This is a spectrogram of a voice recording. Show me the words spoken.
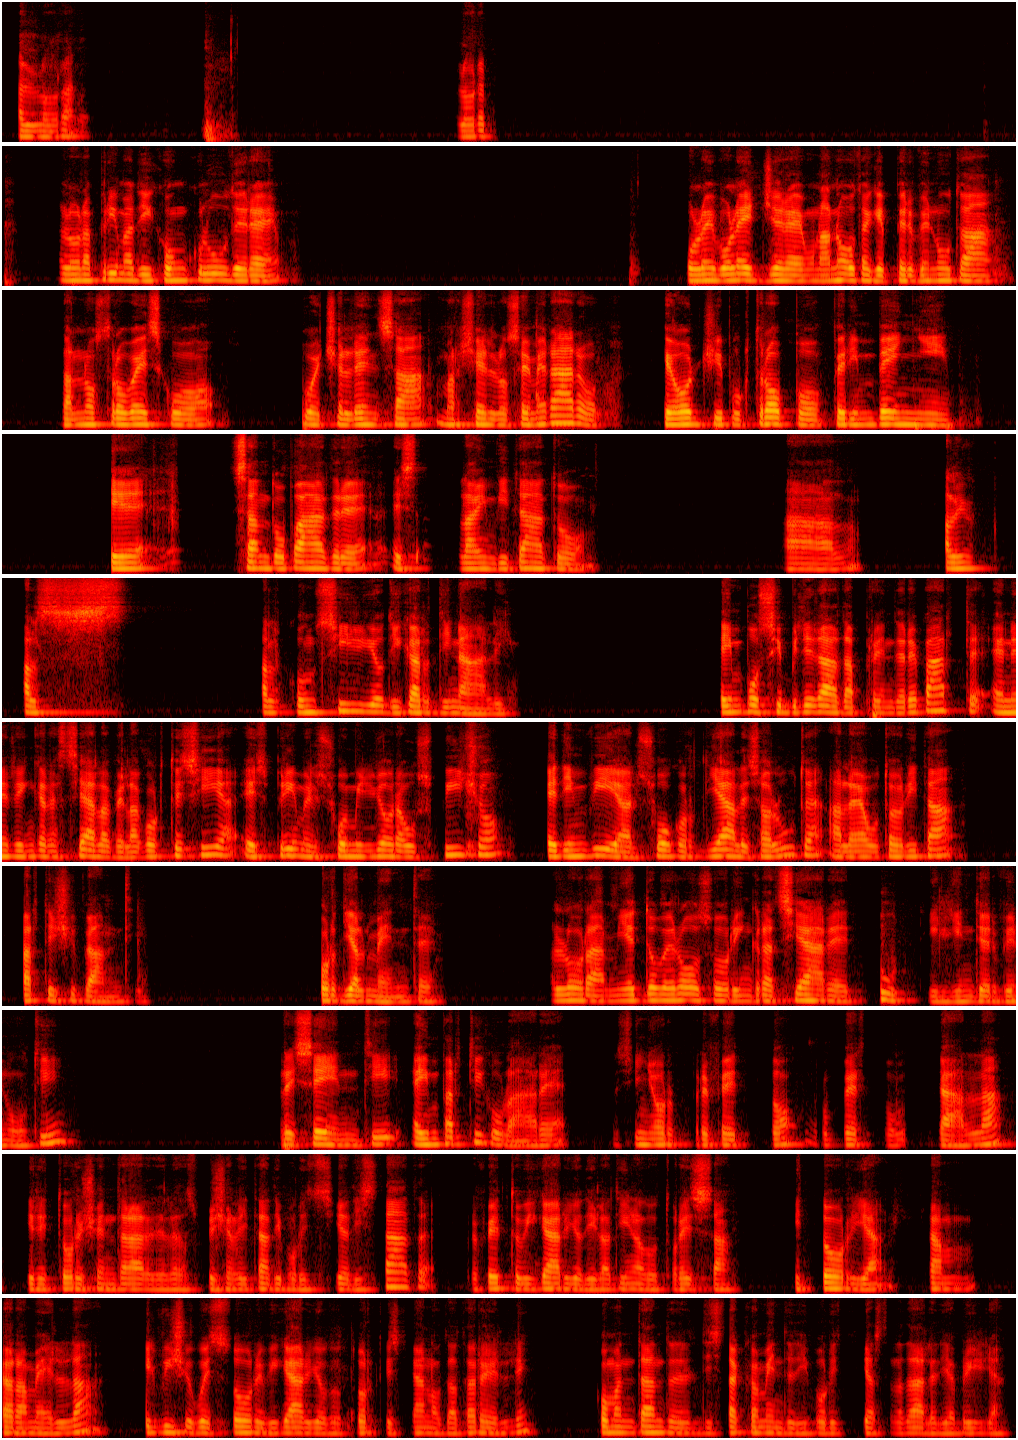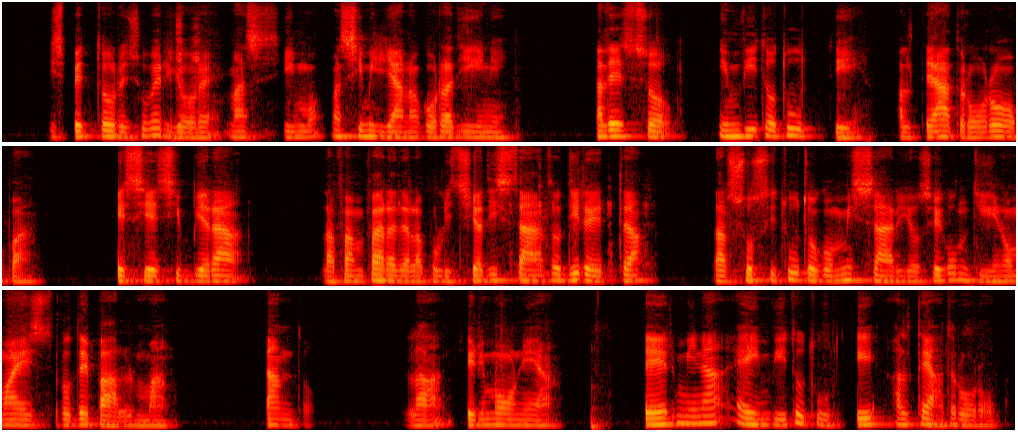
Allora, allora, allora, prima di concludere, volevo leggere una nota che è pervenuta dal nostro vescovo, Sua Eccellenza Marcello Semeraro, che oggi purtroppo per impegni che Santo Padre l'ha invitato a, al, al, al Consiglio di Cardinali è impossibilitata a prendere parte e nel ringraziarla per la cortesia esprime il suo miglior auspicio ed invia il suo cordiale salute alle autorità partecipanti. Cordialmente. Allora mi è doveroso ringraziare tutti gli intervenuti presenti e in particolare il signor prefetto Roberto Galla, direttore centrale della specialità di Polizia di Stato, prefetto vicario di Latina dottoressa Vittoria Caramella, il vicequestore vicario dottor Cristiano Tatarelli, comandante del distaccamento di Polizia Stradale di Aprilia, ispettore superiore Massimo, Massimiliano Corradini. Adesso invito tutti al Teatro Europa che si esibirà la fanfara della Polizia di Stato diretta dal sostituto commissario secondino maestro De Palma. Tanto la cerimonia termina e invito tutti al Teatro Europa.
